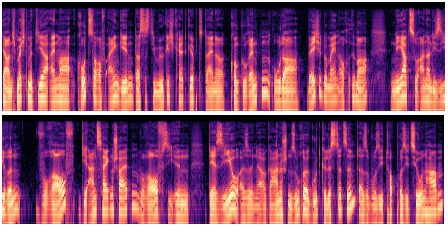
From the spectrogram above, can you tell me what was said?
Ja, und ich möchte mit dir einmal kurz darauf eingehen, dass es die Möglichkeit gibt, deine Konkurrenten oder welche Domain auch immer näher zu analysieren, worauf die Anzeigen schalten, worauf sie in der SEO, also in der organischen Suche, gut gelistet sind, also wo sie Top-Positionen haben.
